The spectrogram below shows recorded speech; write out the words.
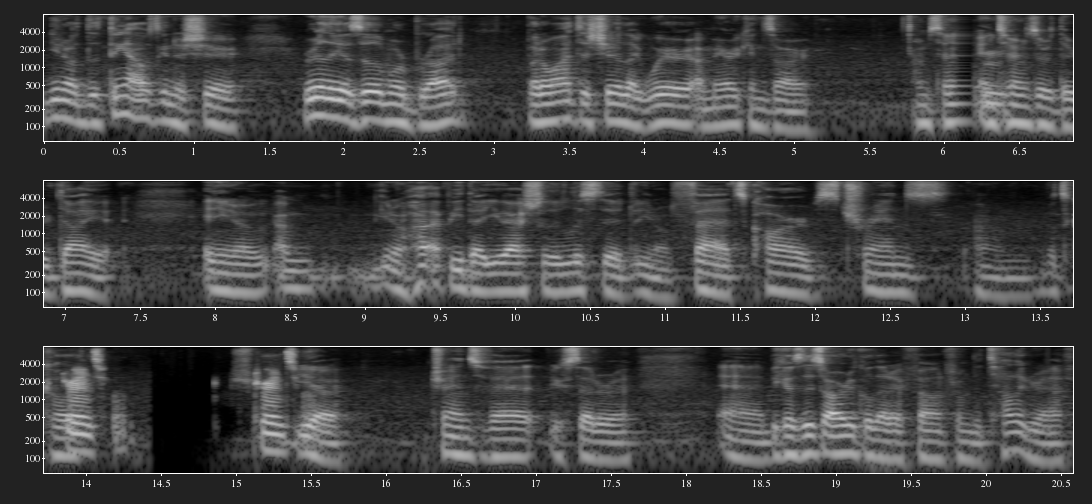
You know, the thing I was going to share really is a little more broad, but I wanted to share like where Americans are in mm. terms of their diet. And you know, I'm you know happy that you actually listed you know fats, carbs, trans, um, what's it called? Trans fat. Trans fat. Yeah, trans fat, etc. And because this article that I found from the Telegraph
